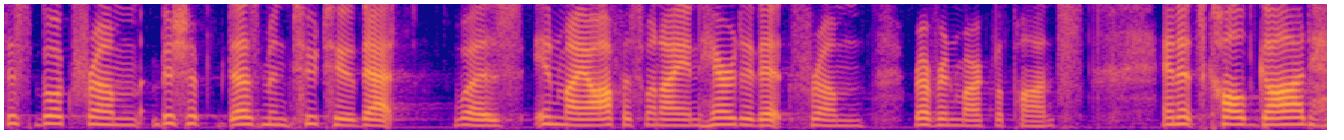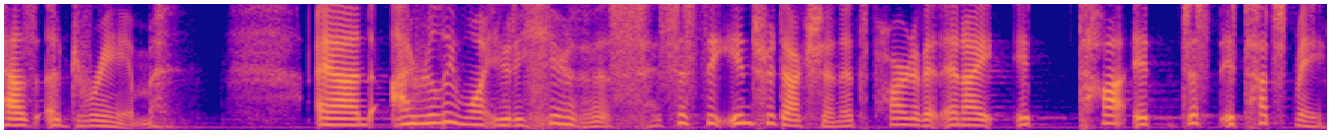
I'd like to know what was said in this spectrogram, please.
this book from Bishop Desmond Tutu that was in my office when I inherited it from Reverend Mark LaPonce, and it's called God Has a Dream. And I really want you to hear this. It's just the introduction, it's part of it, and I it ta- it just it touched me.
